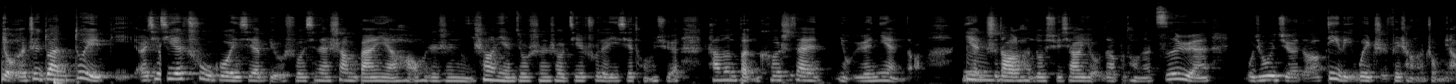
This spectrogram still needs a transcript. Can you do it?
有了这段对比，而且接触过一些，比如说现在上班也好，或者是你上研究生时候接触的一些同学，他们本科是在纽约念的，你也知道了很多学校有的不同的资源。我就会觉得地理位置非常的重要。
